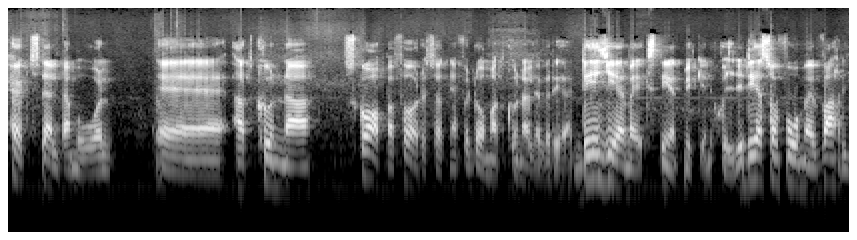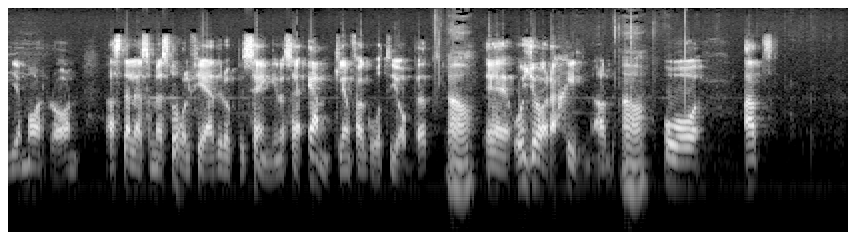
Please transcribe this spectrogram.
högt ställda mål, eh, att kunna skapa förutsättningar för dem att kunna leverera. Det ger mig extremt mycket energi. Det är det som får mig varje morgon att ställa sig som en stålfjäder upp i sängen och säga äntligen får jag gå till jobbet Ja, eh, och göra skillnad. ja, Och att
